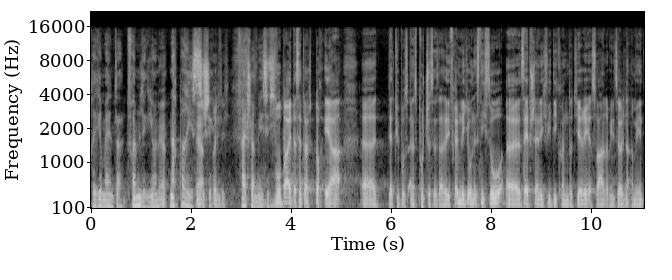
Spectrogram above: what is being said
Regimenter, Fremdenlegionen, ja. nach Paris ja, zu schicken. Richtig. Falschermäßig. Wobei das ja doch eher äh, der Typus eines Putsches ist. Also die Fremdenlegion ist nicht so äh, selbstständig, wie die Condottieri es waren oder wie die Söldnerarmeen,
